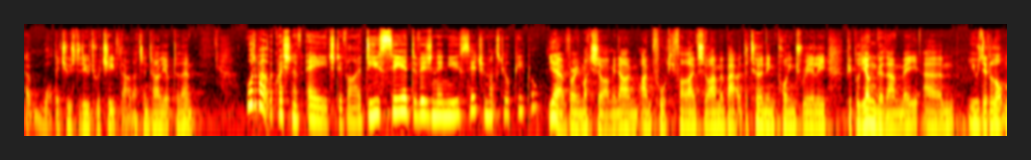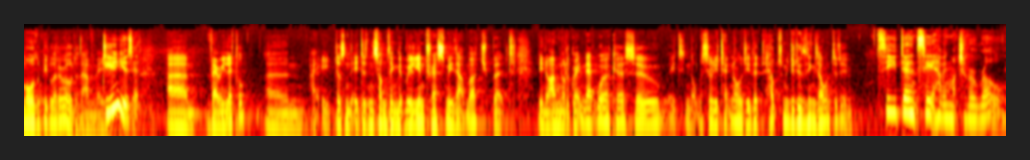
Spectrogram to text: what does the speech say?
Uh, what they choose to do to achieve that, that's entirely up to them. What about the question of age divide? Do you see a division in usage amongst your people? Yeah, very much so. I mean, I'm I'm 45, so I'm about at the turning point. Really, people younger than me um, use it a lot more than people that are older than me. Do you use it? Um, very little. Um, I, it doesn't. It isn't something that really interests me that much. But you know, I'm not a great networker, so it's not necessarily technology that helps me to do the things I want to do. So you don't see it having much of a role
